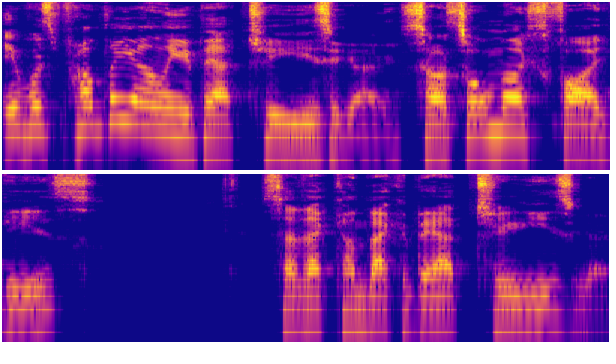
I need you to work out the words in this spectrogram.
it was probably only about two years ago, so it's almost five years. So that come back about two years ago.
